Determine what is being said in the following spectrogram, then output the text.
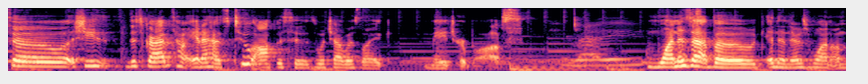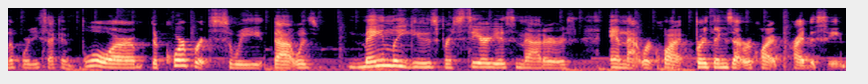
So she describes how Anna has two offices, which I was like, major boss. right. One is at Vogue, and then there's one on the 42nd floor, the corporate suite that was mainly used for serious matters and that require for things that require privacy.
